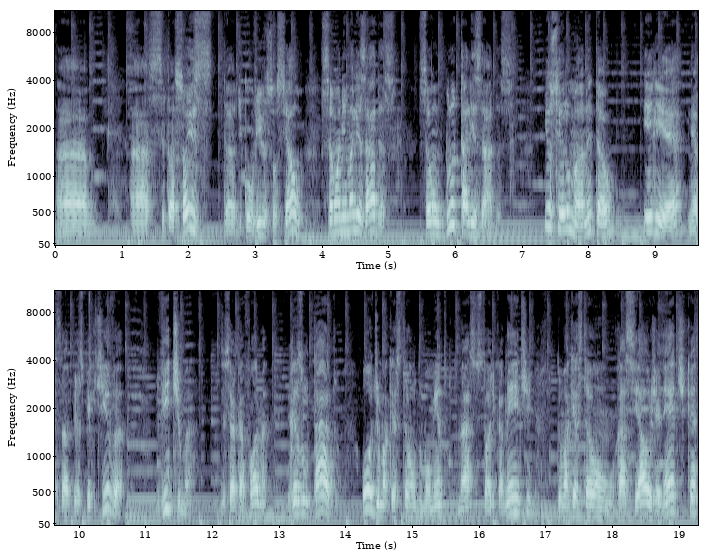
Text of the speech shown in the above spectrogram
Ah, as situações de convívio social são animalizadas, são brutalizadas. E o ser humano, então, ele é, nessa perspectiva, vítima, de certa forma, resultado ou de uma questão do momento que nasce historicamente, de uma questão racial, genética,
